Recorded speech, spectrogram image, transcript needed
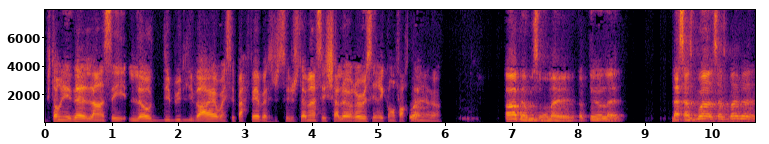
Puis ton idée de le lancer là au début de l'hiver, ben, c'est parfait parce que c'est justement c'est chaleureux, c'est réconfortant. Ah ben oui, c'est vraiment un cocktail. Euh, ben, ça se boit, ça se boit, euh,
